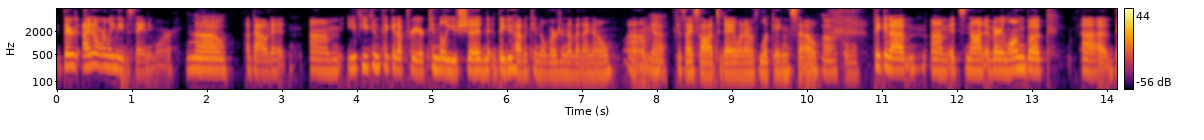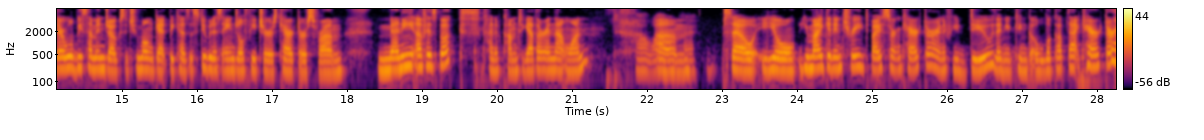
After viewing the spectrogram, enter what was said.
there, I don't really need to say anymore. No. About it. Um, if you can pick it up for your Kindle, you should. They do have a Kindle version of it, I know. Um, yeah. Because I saw it today when I was looking. So oh, cool. pick it up. Um, it's not a very long book. Uh, there will be some in jokes that you won't get because The Stupidest Angel features characters from many of his books, kind of come together in that one. Oh wow. Um, okay. So you'll you might get intrigued by a certain character, and if you do, then you can go look up that character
